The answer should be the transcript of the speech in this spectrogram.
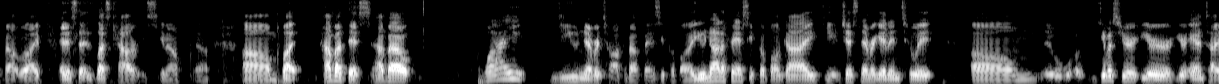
about life, and it's, it's less calories. You know, you know. Um, but how about this? How about why do you never talk about fantasy football? Are you not a fantasy football guy? Do you just never get into it? Um, give us your your your anti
